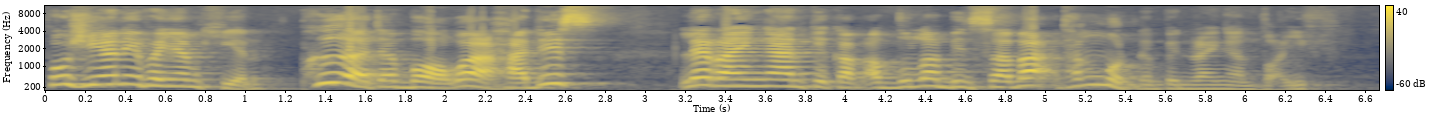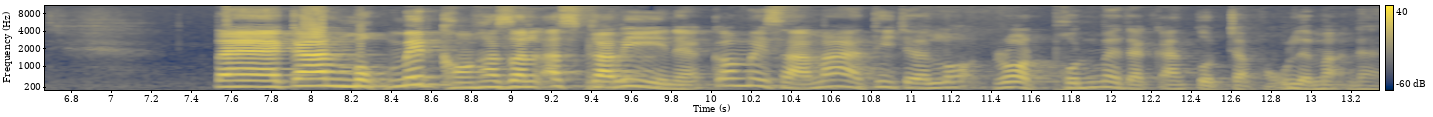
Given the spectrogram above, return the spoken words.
พวกชีอะนี่พยายามเขียน เพื่อจะบอกว่าฮะดิษและรายงานเกี่ยวกับอับดุลลอฮ์บินซาบะทั้งหมดเนี่ยเป็นรายงานดอยฟแต่การหมกเม็ดของฮัสซันอัสการีเนี่ยก็ไม่สามารถที่จะรอดพ้นไปจากการตรวจจับของอุลามะได้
